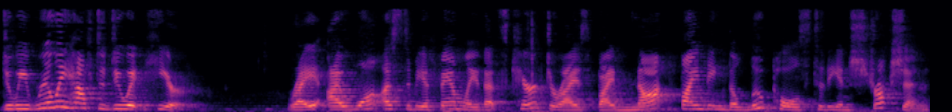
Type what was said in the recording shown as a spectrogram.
Do we really have to do it here? Right? I want us to be a family that's characterized by not finding the loopholes to the instruction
